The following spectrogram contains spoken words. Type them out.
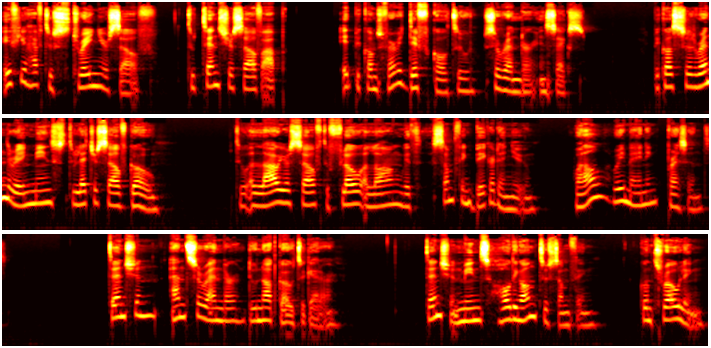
If you have to strain yourself, to tense yourself up, it becomes very difficult to surrender in sex. Because surrendering means to let yourself go, to allow yourself to flow along with something bigger than you while remaining present. Tension and surrender do not go together. Tension means holding on to something, controlling,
